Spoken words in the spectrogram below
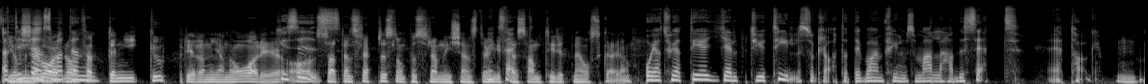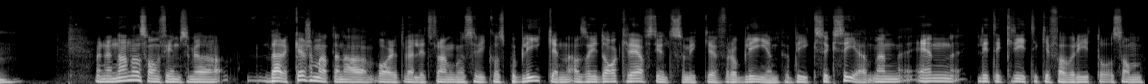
Att jo, det, känns det som att den... För att den gick upp redan i januari. Och, så att den släpptes nog på strömningstjänster ungefär samtidigt med Oscar. Ja. Och jag tror att det hjälpte ju till såklart, att det var en film som alla hade sett ett tag. Mm. Mm. Men en annan sån film som jag verkar som att den har varit väldigt framgångsrik hos publiken. Alltså idag krävs det inte så mycket för att bli en publiksuccé, men en lite kritikerfavorit då som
